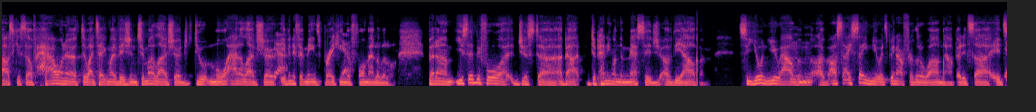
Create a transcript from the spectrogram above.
ask yourself how on earth do i take my vision to my live show to do it more at a live show yeah. even if it means breaking yeah. the format a little but um, you said before just uh, about depending on the message of the album so your new album mm-hmm. uh, say, say new it's been out for a little while now but it's uh it's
